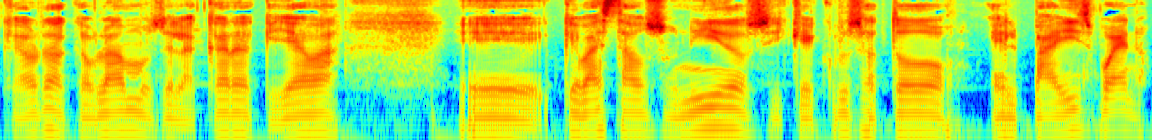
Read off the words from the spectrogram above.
que ahora que hablamos de la carga que lleva, eh, que va a Estados Unidos y que cruza todo el país, bueno,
